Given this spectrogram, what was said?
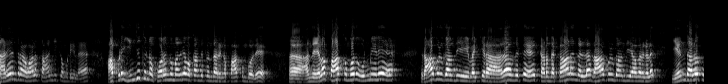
நரேந்திராவால் தாங்கிக்க முடியல. அப்படியே இஞ்சி துண்ணை குரங்கு மாதிரியே உக்காந்துட்டு இருந்தாருங்க பார்க்கும்போது. அந்த எல்லாம் பார்க்கும்போது உண்மையிலே ராகுல் காந்தி வைக்கிற அதாவது வந்துட்டு கடந்த காலங்களில் ராகுல் காந்தி அவர்களை எந்த அளவுக்கு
